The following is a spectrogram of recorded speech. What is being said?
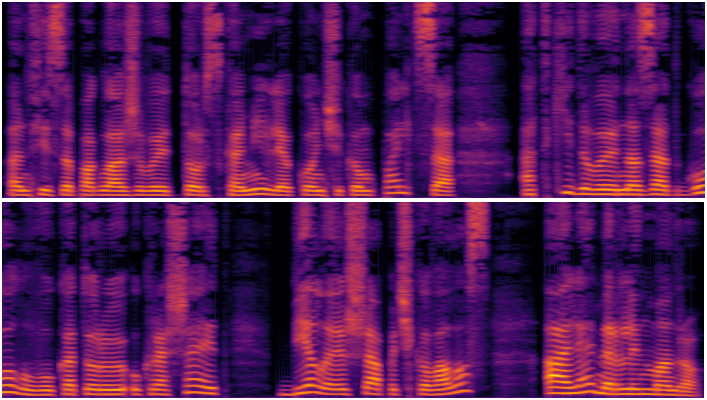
Анфиса поглаживает торс Камиля кончиком пальца, откидывая назад голову, которую украшает белая шапочка волос а-ля Мерлин Монро.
